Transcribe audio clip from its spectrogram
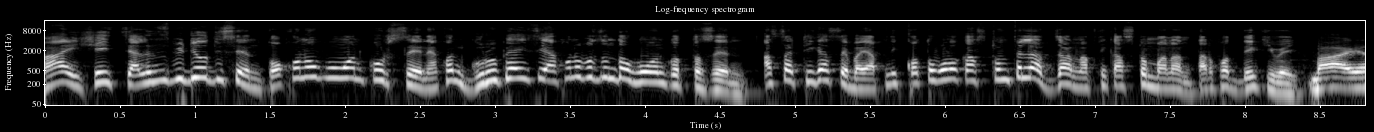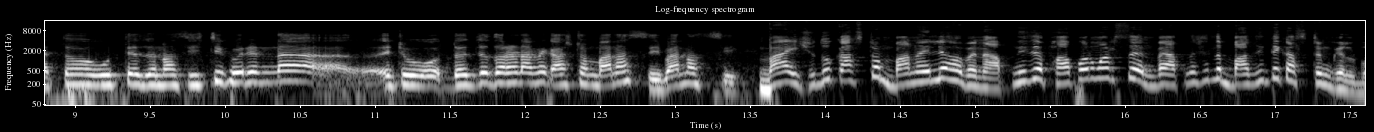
ভাই সেই চ্যালেঞ্জ ভিডিও দিছেন তখন অপমান করছেন। এখন গ্রুপে আইসি এখনও পর্যন্ত অপমান করতেছেন। আচ্ছা ঠিক আছে ভাই আপনি কত বড় কাস্টম প্লেয়ার যান আপনি কাস্টম বানান তারপর দেখি ভাই। ভাই এত উত্তেজনা সৃষ্টি করেন না একটু ধৈর্য ধরেন আমি কাস্টম বানাচ্ছি বানাচ্ছি। ভাই শুধু কাস্টম বানাইলে হবে না আপনি যে ফাফর মারছেন ভাই আপনার সাথে বাজিতে কাস্টম খেলব।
